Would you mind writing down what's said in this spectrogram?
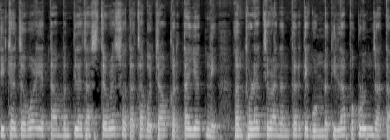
तिच्या जवळ येतात पण तिला जास्त वेळ स्वतःचा बचाव करता येत नाही. आणि थोड्याच वेळानंतर ते गुंड तिला पकडून जातात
